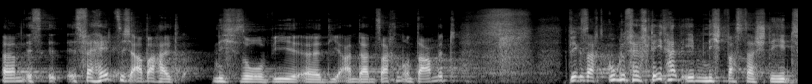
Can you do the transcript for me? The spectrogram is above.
Ähm, es, es verhält sich aber halt nicht so wie äh, die anderen Sachen und damit, wie gesagt, Google versteht halt eben nicht, was da steht.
